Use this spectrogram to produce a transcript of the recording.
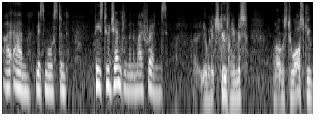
I am, Miss Morstan. These two gentlemen are my friends. Uh, you will excuse me, miss, but I was to ask you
